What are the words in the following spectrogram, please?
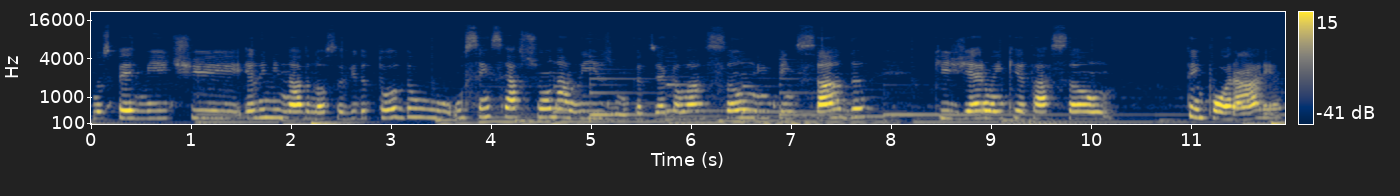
nos permite eliminar da nossa vida todo o sensacionalismo, quer dizer, aquela ação impensada que gera uma inquietação temporária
